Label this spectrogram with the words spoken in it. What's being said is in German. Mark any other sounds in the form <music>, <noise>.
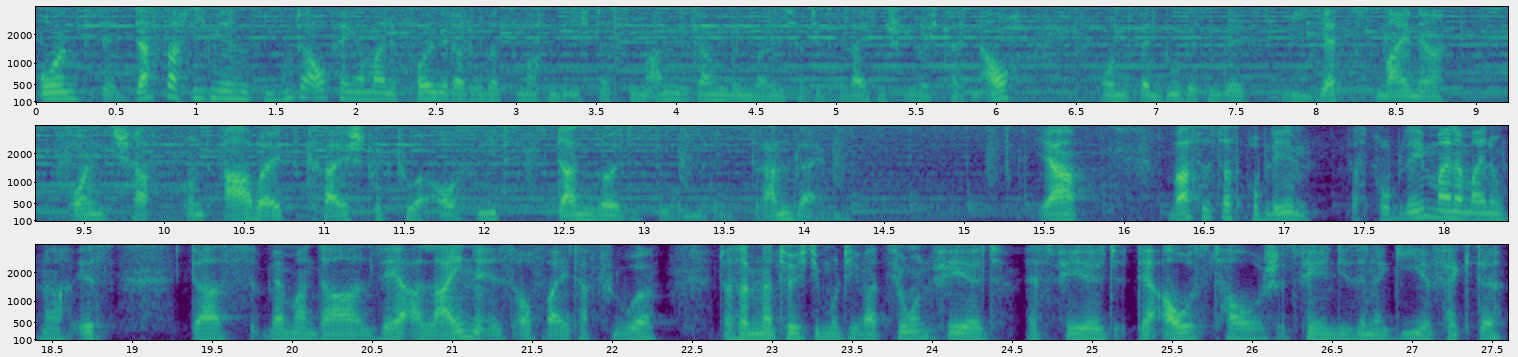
Und das dachte ich mir, ist ein guter Aufhänger, mal eine Folge darüber zu machen, wie ich das Thema angegangen bin, weil ich hatte die gleichen Schwierigkeiten auch. Und wenn du wissen willst, wie jetzt meine Freundschafts- und Arbeitskreisstruktur aussieht, dann solltest du unbedingt dranbleiben. Ja, was ist das Problem? Das Problem meiner Meinung nach ist, dass wenn man da sehr alleine ist auf weiter Flur, dass einem natürlich die Motivation fehlt, es fehlt der Austausch, es fehlen die Synergieeffekte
